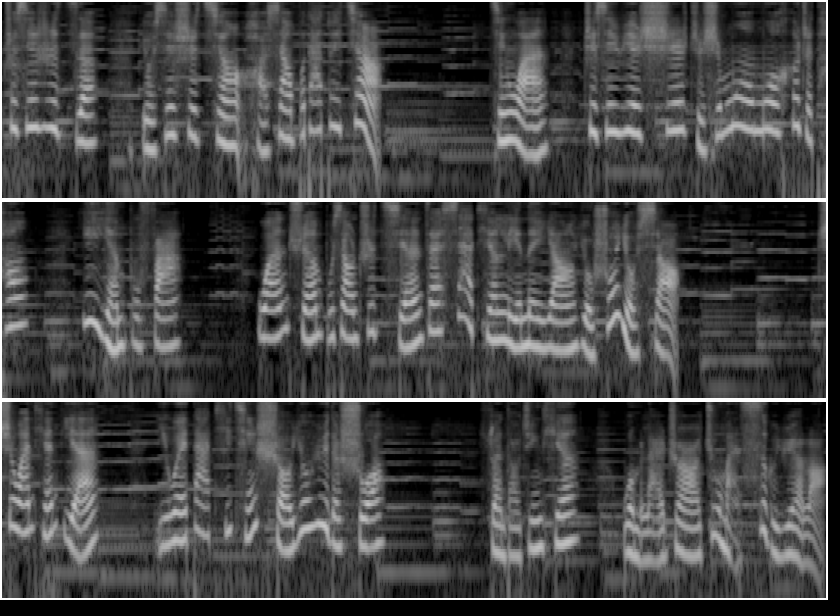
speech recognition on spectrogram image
这些日子，有些事情好像不大对劲儿。今晚，这些乐师只是默默喝着汤，一言不发，完全不像之前在夏天里那样有说有笑。吃完甜点，一位大提琴手忧郁地说：“算到今天，我们来这儿就满四个月了。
